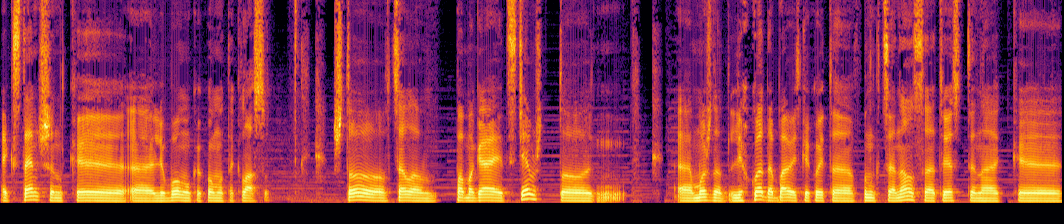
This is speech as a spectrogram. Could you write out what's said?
экстеншн к любому какому-то классу. Что в целом помогает с тем, что можно легко добавить какой-то функционал, соответственно, к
